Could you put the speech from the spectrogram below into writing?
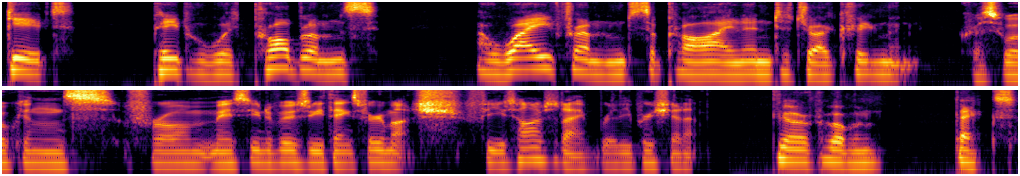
get people with problems away from supply and into drug treatment. Chris Wilkins from Massey University, thanks very much for your time today. Really appreciate it. No problem. Thanks.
